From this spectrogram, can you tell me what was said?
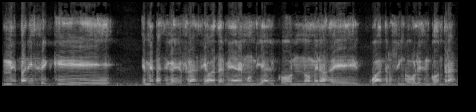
me parece que me parece que Francia va a terminar el mundial con no menos de 4 o 5 goles en contra.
